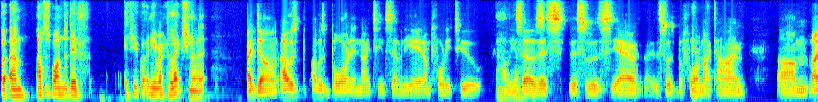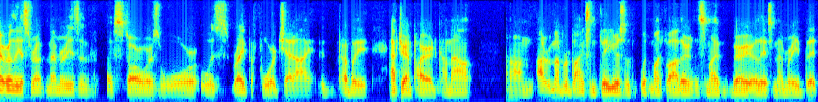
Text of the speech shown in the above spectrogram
but um, I just wondered if if you've got any recollection of it. I don't. I was I was born in 1978. I'm 42. Oh yeah. So this this was yeah this was before my time. Um, my earliest re- memories of, of Star Wars War was right before Jedi, probably after Empire had come out. Um, I remember buying some figures with, with my father. This is my very earliest memory, but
